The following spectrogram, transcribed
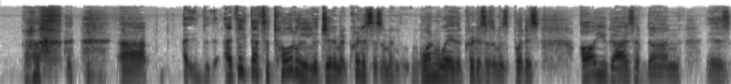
uh, I, I, think that's a totally legitimate criticism. And one way the criticism is put is all you guys have done is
